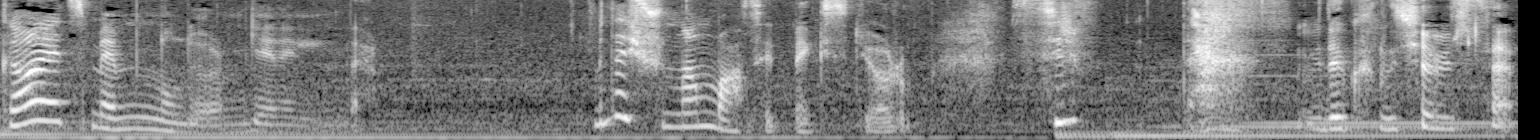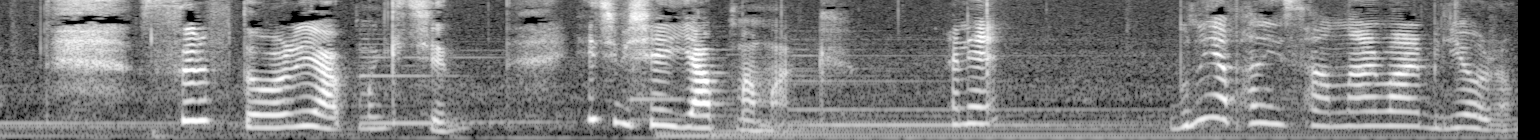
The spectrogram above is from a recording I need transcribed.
Gayet memnun oluyorum genelinde. Bir de şundan bahsetmek istiyorum. Sırf bir de konuşabilsem. Sırf doğru yapmak için hiçbir şey yapmamak. Hani bunu yapan insanlar var biliyorum.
